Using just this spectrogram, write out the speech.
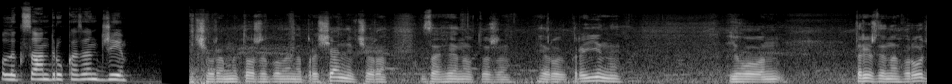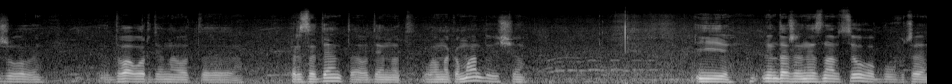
Олександру Казанджі. Вчора ми теж були на прощанні, вчора загинув теж герой України. Його трижди нагороджували. Два ордена від е, президента, один від головнокомандуючого. І він навіть не знав цього, був вже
